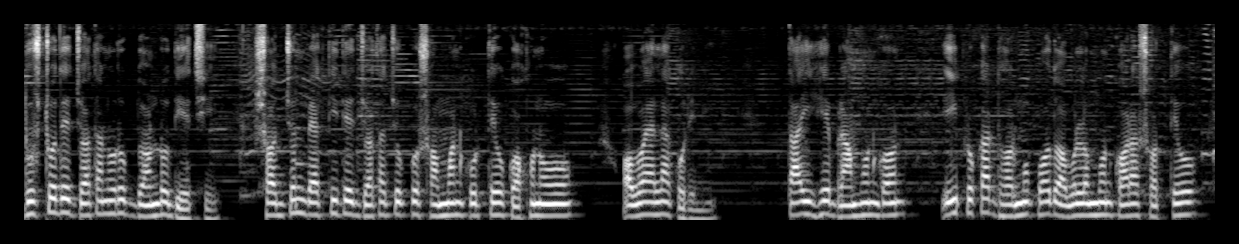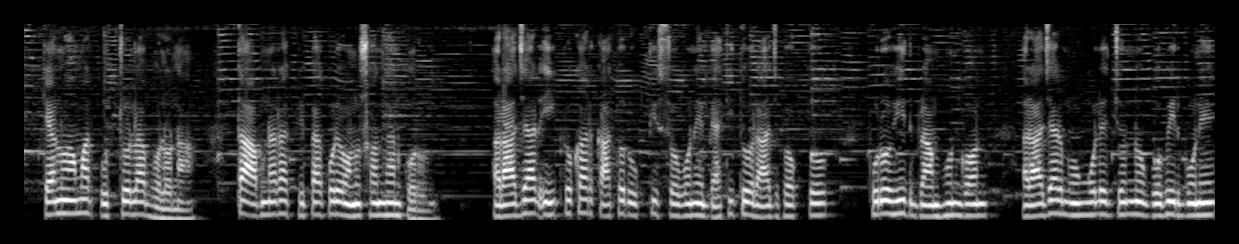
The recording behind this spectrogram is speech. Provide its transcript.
দুষ্টদের যথানুরূপ দণ্ড দিয়েছি, সজ্জন ব্যক্তিদের যথাযোগ্য সম্মান করতেও কখনো অবহেলা করিনি। তাই হে ব্রাহ্মণগণ, এই প্রকার ধর্মপদ অবলম্বন করা সত্ত্বেও কেন আমার পুত্রলাভ হলো না, তা আপনারা কৃপা করে অনুসন্ধান করুন। রাজার এই প্রকার কাতর উক্তি শ্রবণে ব্যতীত রাজভক্ত, পুরোহিত ব্রাহ্মণগণ রাজার মঙ্গলের জন্য গভীর বনে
